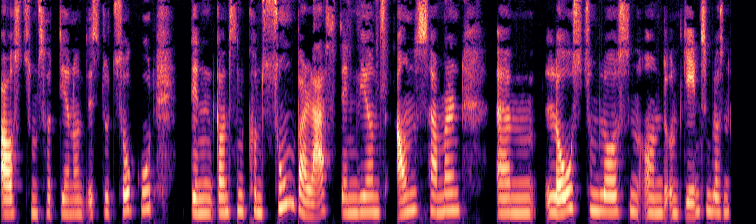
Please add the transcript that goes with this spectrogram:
auszumsortieren und es tut so gut, den ganzen Konsumballast, den wir uns ansammeln, ähm, loszulassen und, und gehen zu lassen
